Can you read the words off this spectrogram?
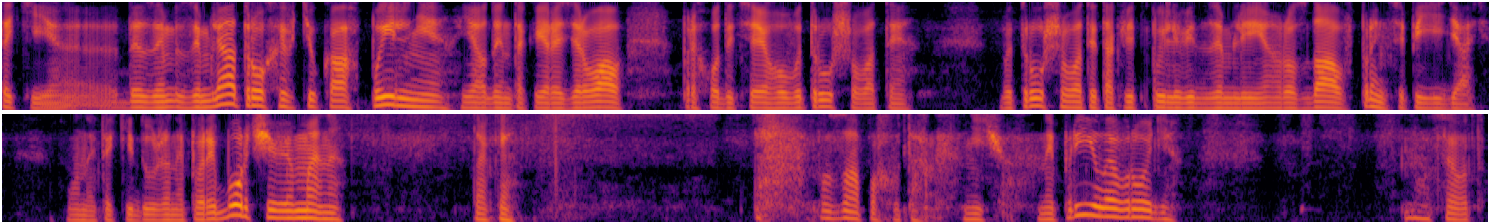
такі, е, де земля трохи в тюках, пильні. Я один такий розірвав, приходиться його витрушувати. Витрушувати так від пилі від землі, роздав, в принципі, їдять. Вони такі дуже непереборчиві в мене. Таке. По запаху так, нічого. Не пріле вроді. Ну, це от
